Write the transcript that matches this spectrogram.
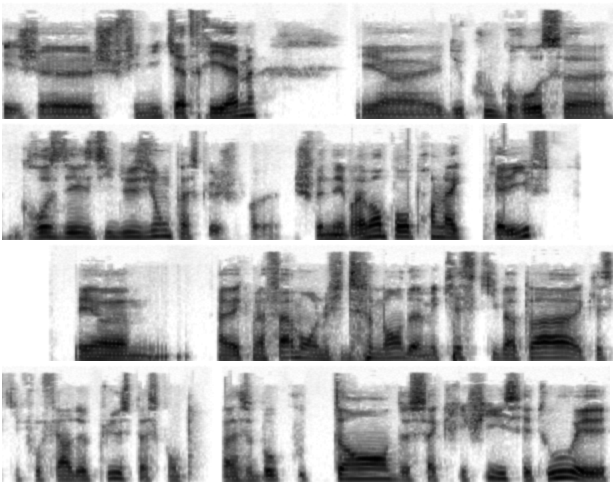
et je, je, finis quatrième. Et, et du coup, grosse, grosse désillusion parce que je, je venais vraiment pour prendre la qualif. Et avec ma femme, on lui demande mais qu'est-ce qui va pas, qu'est-ce qu'il faut faire de plus? Parce qu'on passe beaucoup de temps, de sacrifices et tout. Et,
